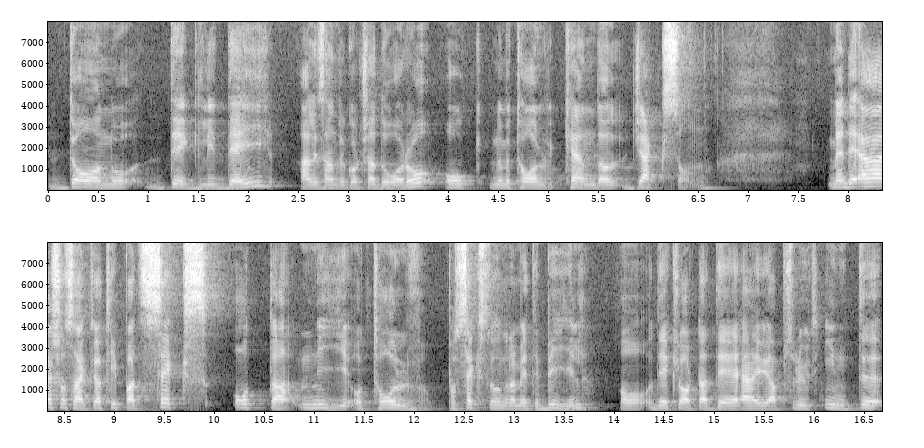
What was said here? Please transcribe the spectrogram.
Dano Degli Day, Alessandro Gocciadoro och nummer 12 Kendall Jackson. Men det är som sagt, jag har tippat 6, 8, 9 och 12 på 1600 meter bil. Och det är klart att det är ju absolut inte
